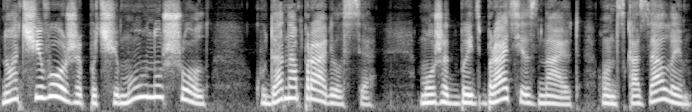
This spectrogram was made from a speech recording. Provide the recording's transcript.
Но от чего же, почему он ушел? Куда направился? Может быть, братья знают, он сказал им.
